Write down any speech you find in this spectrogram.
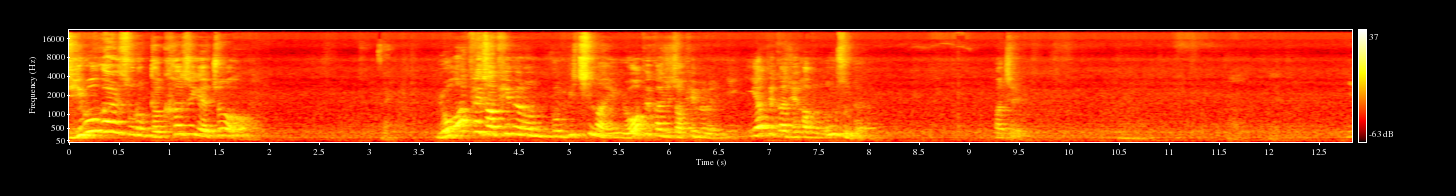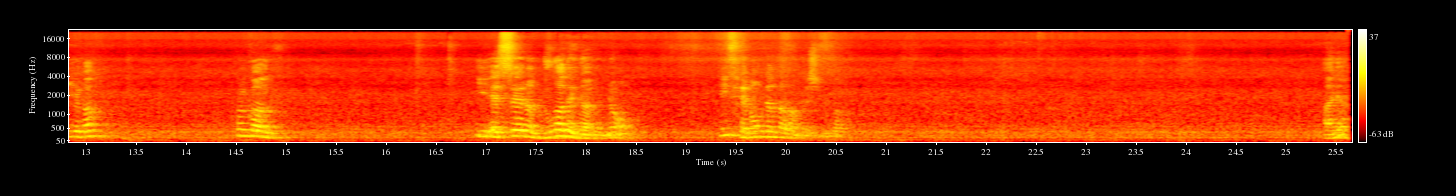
뒤로 갈수록 더 커지겠죠 네. 요 앞에 잡히면은 뭐 미친나 요 앞에까지 잡히면은 이, 이 앞에까지 하면 음수인데 맞지? 이해가? 그러니까 이 SN은 누가 되냐면요. 이 세놈 된다는 뜻입니다. 아니야?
